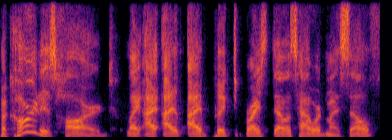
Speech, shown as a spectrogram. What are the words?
picard is hard. Like i i, I picked bryce dallas howard myself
